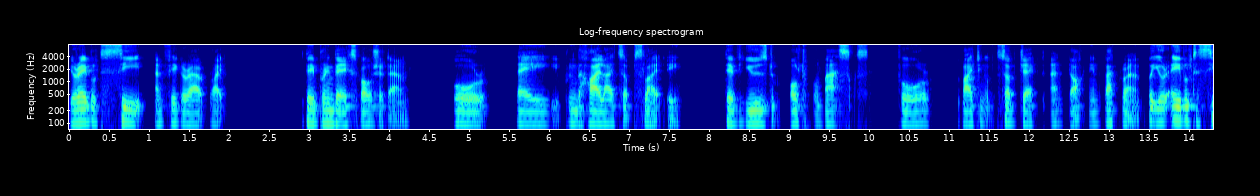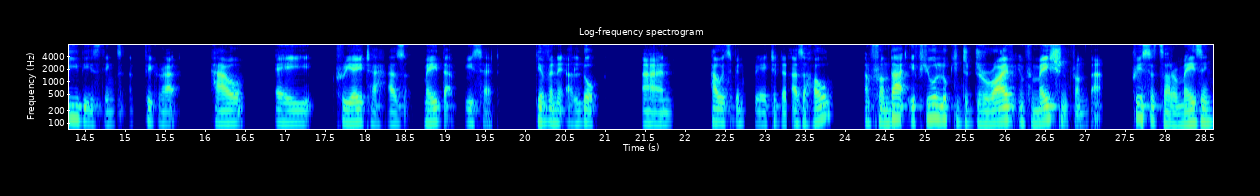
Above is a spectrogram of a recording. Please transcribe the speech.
you're able to see and figure out, right, they bring the exposure down or they bring the highlights up slightly. They've used multiple masks for lighting up the subject and darkening the background. But you're able to see these things and figure out how a creator has made that preset, given it a look, and how it's been created as a whole. And from that, if you're looking to derive information from that, presets are amazing.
